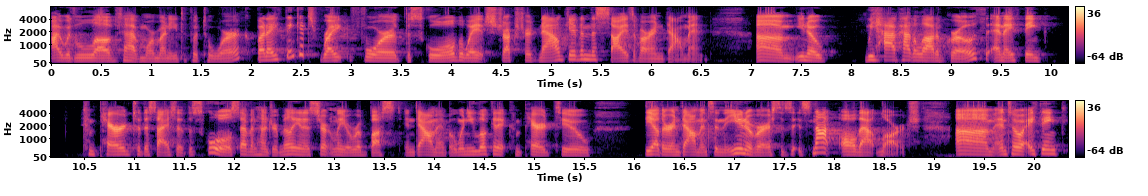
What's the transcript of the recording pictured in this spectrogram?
I would love to have more money to put to work. But I think it's right for the school the way it's structured now, given the size of our endowment. Um, you know, we have had a lot of growth, and I think compared to the size of the school, 700 million is certainly a robust endowment. But when you look at it compared to the other endowments in the universe, it's, it's not all that large. Um, and so I think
